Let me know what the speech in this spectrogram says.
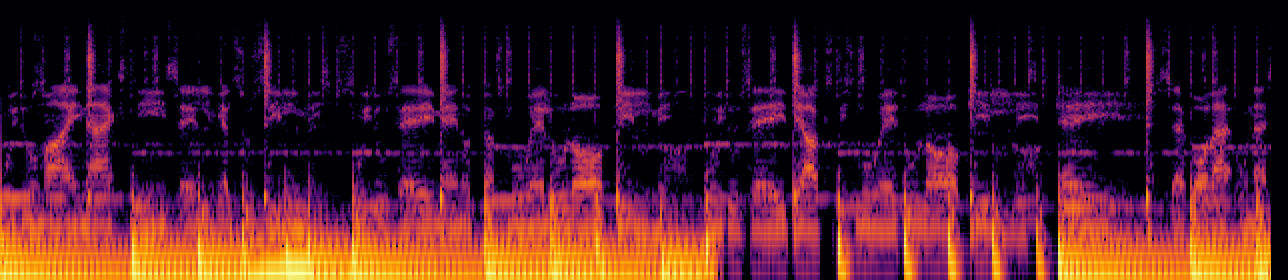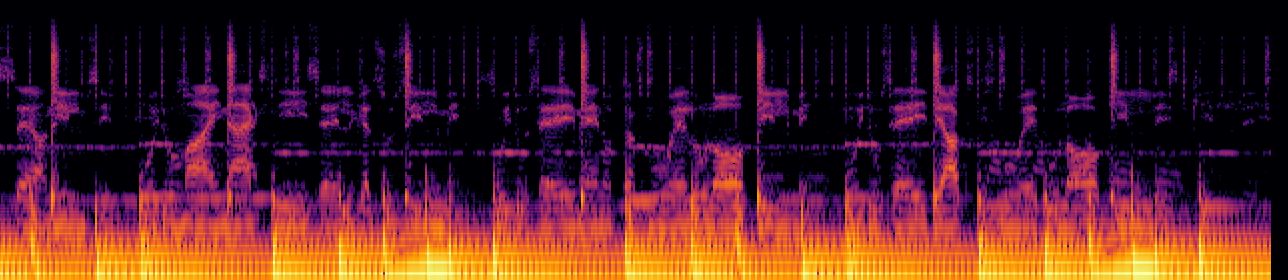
muidu ma ei näeks nii selgelt su silmi, muidu see ei meenutaks mu eluloo filmi, muidu see ei teaks, mis mu eduloo eduloo killis, killis.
